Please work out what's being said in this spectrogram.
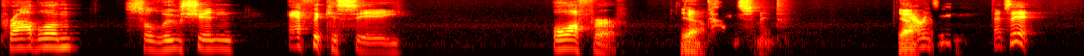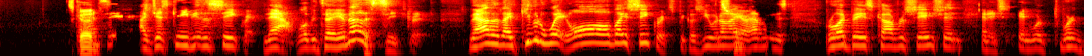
problem, solution, efficacy, offer, Yeah. enticement. Yeah. Guaranteed. That's it. It's good. That's it. I just gave you the secret. Now, let me tell you another secret. Now that I've given away all my secrets, because you and I right. are having this broad-based conversation, and it's and we're we're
